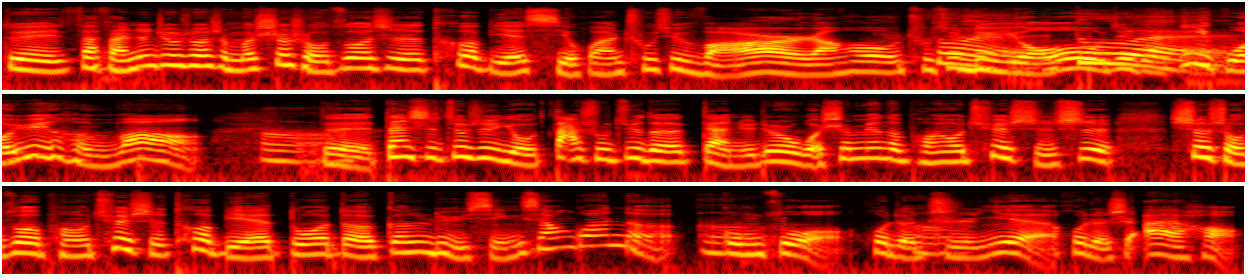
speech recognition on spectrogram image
对，反反正就是说什么射手座是特别喜欢出去玩儿，然后出去旅游，这种异国运很旺。嗯，对，但是就是有大数据的感觉，就是我身边的朋友确实是射手座的朋友，确实特别多的跟旅行相关的工作、或者嗯职业、或者是爱好，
